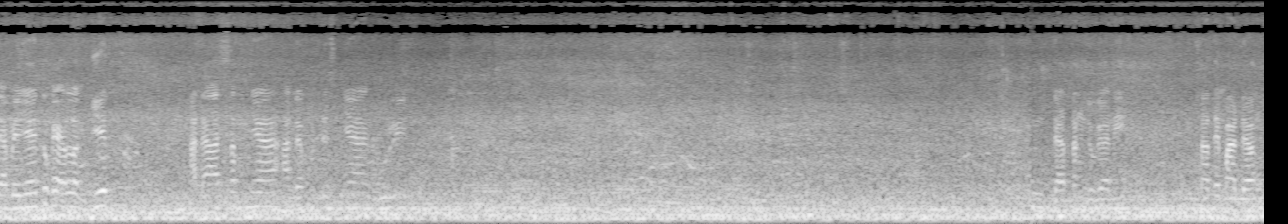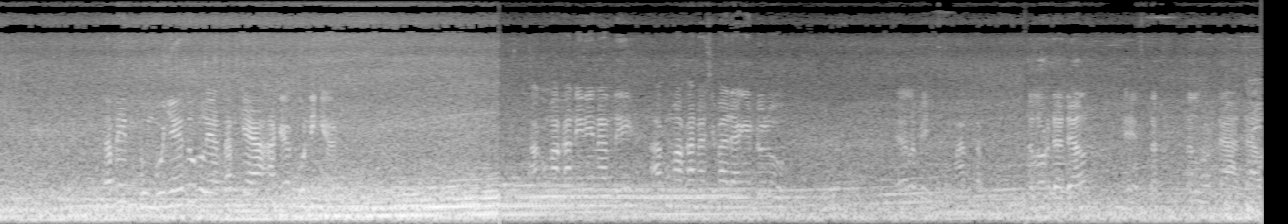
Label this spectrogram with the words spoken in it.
cabenya itu kayak legit. Ada asemnya ada pedesnya gurih. Datang juga nih sate padang. Tapi bumbunya itu kelihatan kayak agak kuning ya. Aku makan ini nanti aku makan nasi padangnya dulu. Ya lebih mantep telur dadal. Eh te- telur dadal.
